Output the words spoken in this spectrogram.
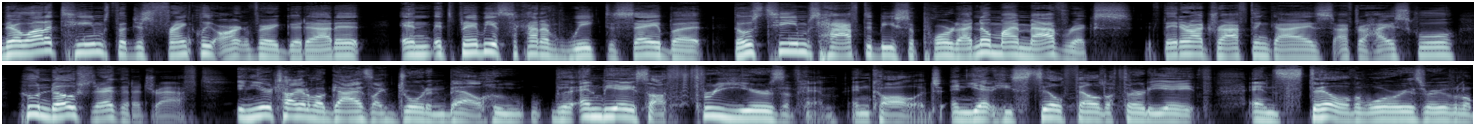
There are a lot of teams that just frankly aren't very good at it and it's maybe it's kind of weak to say, but those teams have to be supported. I know my Mavericks, if they're not drafting guys after high school, who knows they're going to draft? And you're talking about guys like Jordan Bell, who the NBA saw three years of him in college, and yet he still fell to 38th, and still the Warriors were able to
